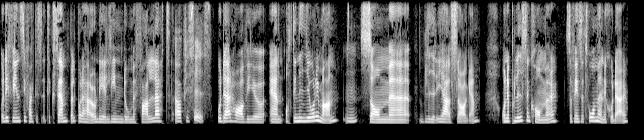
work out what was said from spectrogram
Och det finns ju faktiskt ett exempel på det här och det är Lindome-fallet. Ja, precis. Och där har vi ju en 89-årig man mm. som eh, blir ihjälslagen. Och när polisen kommer så finns det två människor där.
